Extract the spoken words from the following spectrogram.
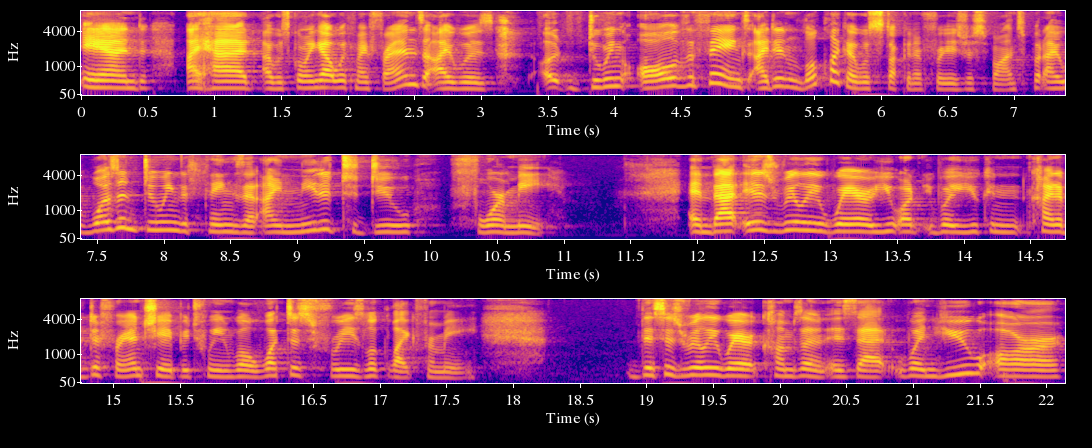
and I had I was going out with my friends. I was uh, doing all of the things. I didn't look like I was stuck in a freeze response, but I wasn't doing the things that I needed to do for me and that is really where you where you can kind of differentiate between well what does freeze look like for me this is really where it comes in is that when you are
